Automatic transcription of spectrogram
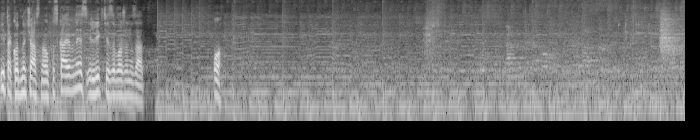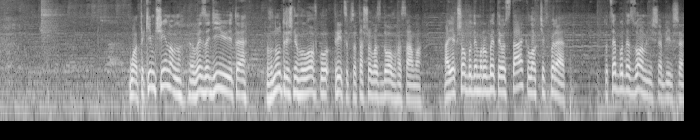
І так одночасно опускаю вниз і лікті завожу назад. О. От, таким чином ви задіюєте внутрішню головку трицепса, та що у вас довга сама. А якщо будемо робити ось так, локті вперед, то це буде зовнішня більше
